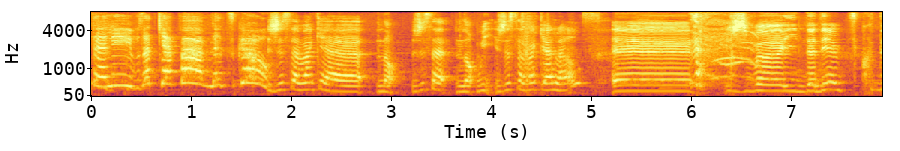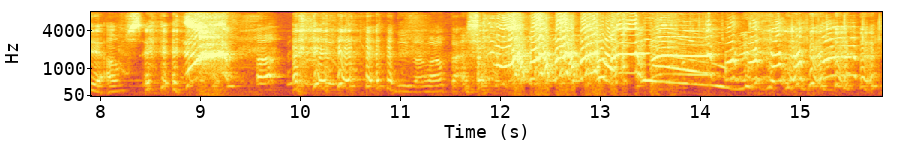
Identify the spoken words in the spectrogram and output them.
Tali! Vous êtes capable! Let's go! Juste avant qu'elle. Non, juste à... Non, oui, juste avant qu'elle lance, euh, je vais y donner un petit coup de hanche. Des avantages.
